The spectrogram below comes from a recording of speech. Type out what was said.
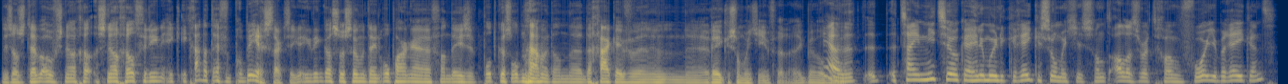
Dus als we het hebben over snel, gel- snel geld verdienen, ik, ik ga dat even proberen straks. Ik, ik denk als we zo meteen ophangen van deze podcastopname, dan, eh, dan ga ik even een eh, rekensommetje invullen. Ik ben wel Ja, het, het, het zijn niet zulke hele moeilijke rekensommetjes, want alles wordt gewoon voor je berekend.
